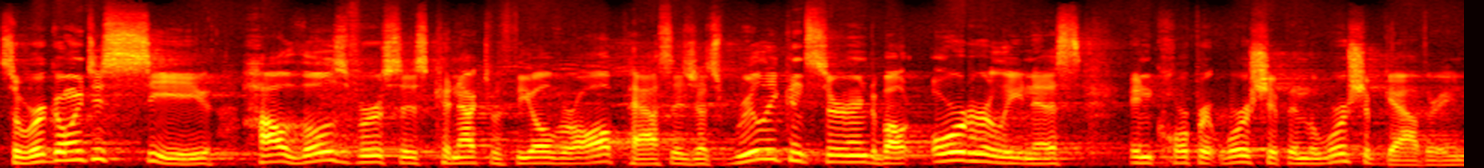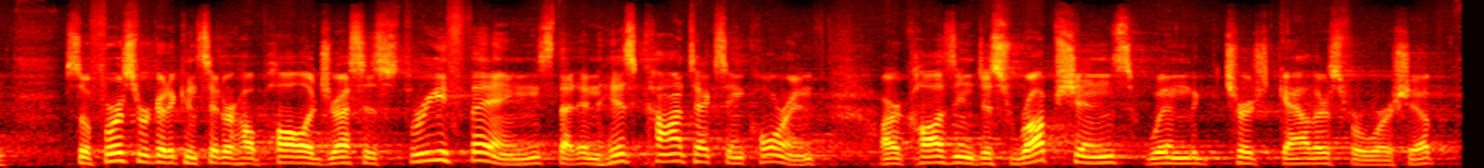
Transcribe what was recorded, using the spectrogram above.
So, we're going to see how those verses connect with the overall passage that's really concerned about orderliness in corporate worship in the worship gathering. So, first, we're going to consider how Paul addresses three things that, in his context in Corinth, are causing disruptions when the church gathers for worship.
